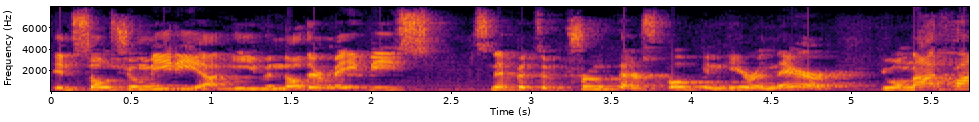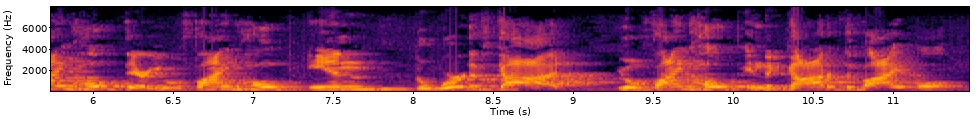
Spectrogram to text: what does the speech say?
in social media, even though there may be snippets of truth that are spoken here and there. You will not find hope there. You will find hope in the Word of God. You will find hope in the God of the Bible,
